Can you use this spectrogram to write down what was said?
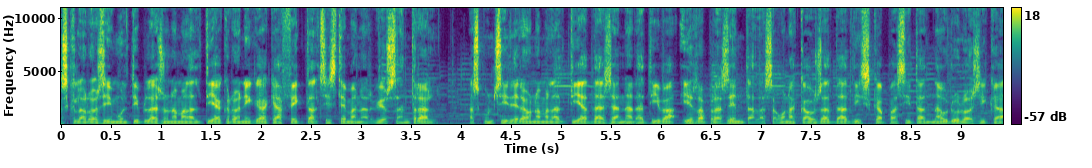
L'esclerosi múltiple és una malaltia crònica que afecta el sistema nerviós central. Es considera una malaltia degenerativa i representa la segona causa de discapacitat neurològica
